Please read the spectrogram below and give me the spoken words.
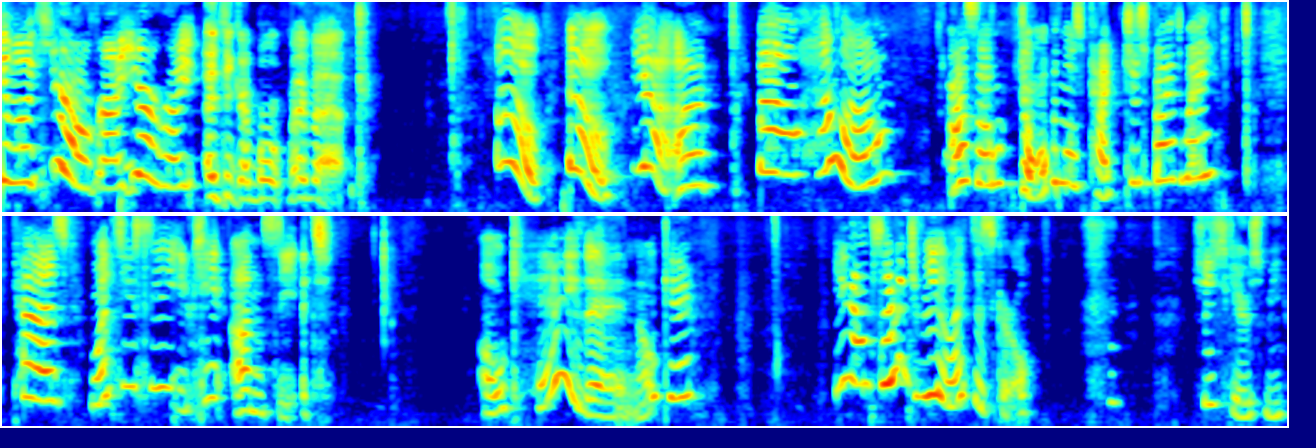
like, you're all right. You're all right. I think I broke my back. Oh, oh, yeah, um, well, hello. Also, don't open those packages, by the way, because once you see it, you can't unsee it. Okay, then. Okay. You know, I'm starting to really like this girl. she scares me.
